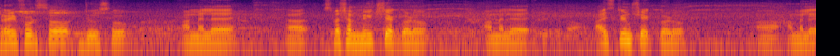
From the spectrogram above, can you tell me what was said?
ಡ್ರೈ ಫ್ರೂಟ್ಸು, ಜ್ಯೂಸು, ಆಮೇಲೆ ಸ್ಪೆಷಲ್ ಮಿಲ್ಕ್ ಶೇಕ್ಗಳು, ಆಮೇಲೆ ಐಸ್ ಕ್ರೀಮ್ ಶೇಕ್ಗಳು ಆಮೇಲೆ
